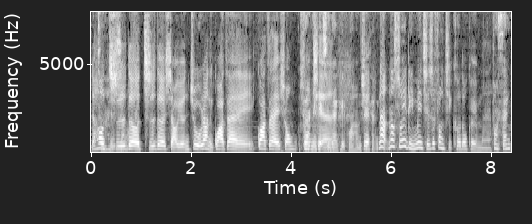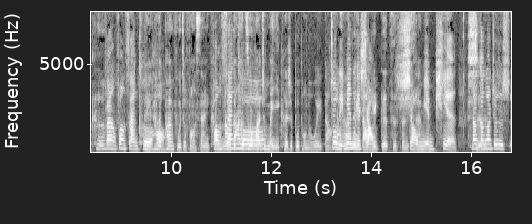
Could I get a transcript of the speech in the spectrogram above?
然后直的直的小圆柱，让你挂在挂在胸胸前。现在可以挂上去看看。那那所以里面其实放几颗都可以吗？放三颗，放放三颗。对它的宽幅就放三颗。放三颗。那我刚刚的做法就每一颗是不同的味道，就里面那个小各自分小棉片。那刚刚就是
